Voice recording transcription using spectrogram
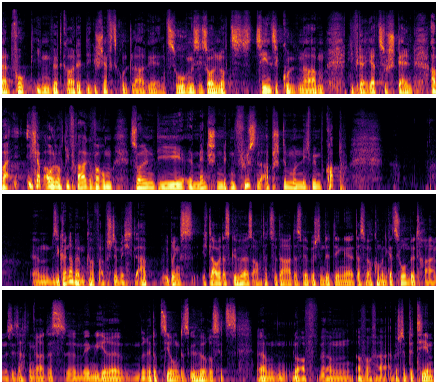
Bernd Vogt, Ihnen wird gerade die Geschäftsgrundlage entzogen. Sie sollen noch zehn Sekunden haben, die wiederherzustellen. Aber ich habe auch noch die Frage, warum sollen die Menschen mit den Füßen abstimmen und nicht mit dem Kopf? Ähm, Sie können auch mit dem Kopf abstimmen. Ich habe übrigens, ich glaube, das Gehör ist auch dazu da, dass wir bestimmte Dinge, dass wir auch Kommunikation betreiben. Sie sagten gerade, dass ähm, irgendwie Ihre Reduzierung des Gehöres jetzt ähm, nur auf, ähm, auf, auf äh, bestimmte Themen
